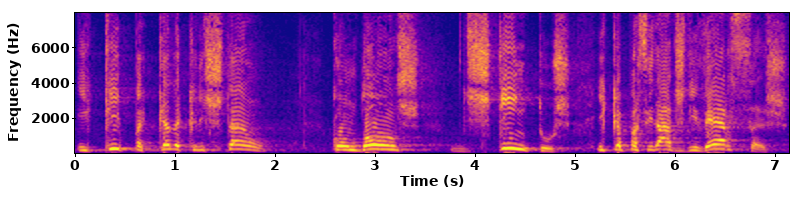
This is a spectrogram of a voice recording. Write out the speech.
equipa cada cristão com dons distintos e capacidades diversas,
